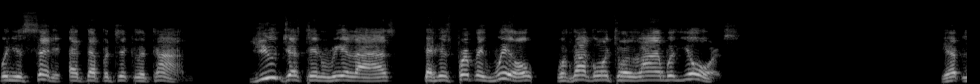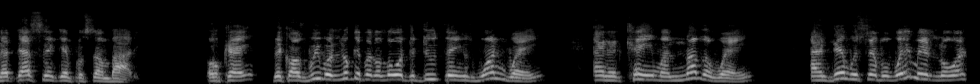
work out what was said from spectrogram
when you said it at that particular time. You just didn't realize that his perfect will was not going to align with yours. Yep, let that sink in for somebody. Okay? Because we were looking for the Lord to do things one way and it came another way. And then we said, Well, wait a minute, Lord,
